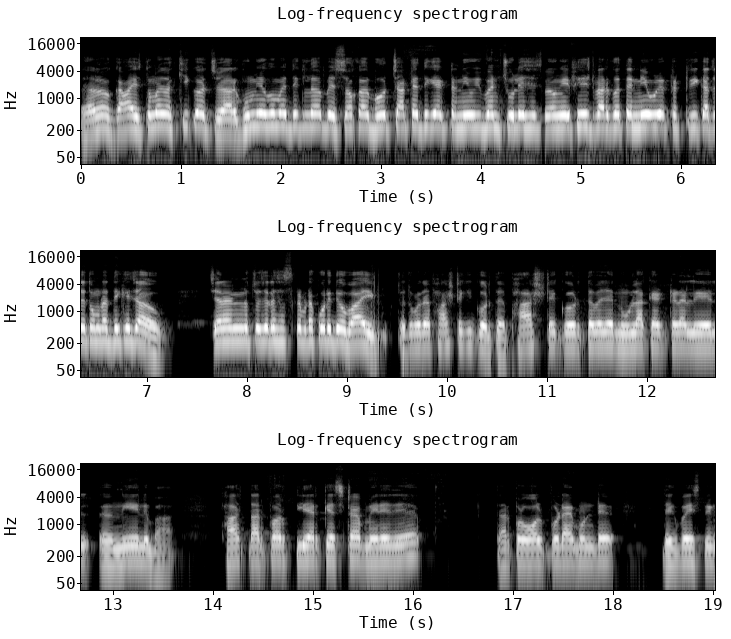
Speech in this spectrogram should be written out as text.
হ্যালো গাইস তোমরা কি করছ? আর ঘুমিয়ে ঘুমিয়ে দেখলে হবে, সকাল ভোর চারটের দিকে একটা নিউ ইভেন্ট চলে এসেছে এবং এই ফেস্ট বার করতে নিউ একটা ট্রিক আছে, তোমরা দেখে যাও। চ্যানেল নতুন চ্যানেল সাবস্ক্রাইবটা করে দিও ভাই। তো তোমাদের ফার্স্টে কি করতে হবে? ফার্স্টে করতে হবে যে নুলা ক্যারেক্টারটা নিয়ে নিয়ে নেবা। ফার্স্ট তারপর ক্লিয়ার কেসটা মেরে দিয়ে, তারপর অল্প ডায়মন্ডে দেখবে স্পিন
